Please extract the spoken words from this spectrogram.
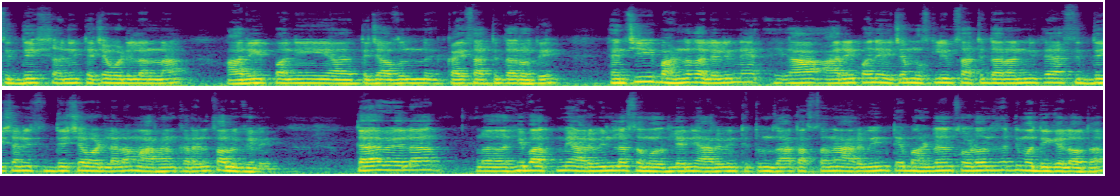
सिद्धेश आणि त्याच्या वडिलांना आरिफ आणि त्याच्या अजून काही साथीदार होते. ह्यांची भांडणं झालेली नाही. ह्या आरिफ आणि ह्याच्या मुस्लिम साथीदारांनी त्या सिद्धेश आणि सिद्धेशच्या वडिलाला मारहाण करायला चालू केले. त्यावेळेला ही बातमी अरविंदला समजली आणि अरविंद तिथून जात असताना अरविंद ते भांडण सोडवण्यासाठी मध्ये गेला होता.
